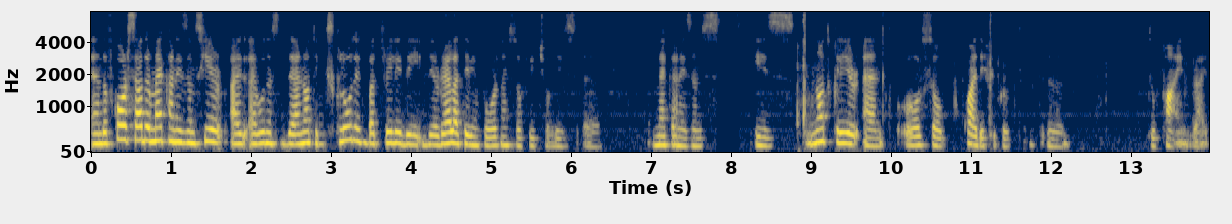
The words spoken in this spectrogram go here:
and of course, other mechanisms here, I, I wouldn't, they are not excluded, but really the, the relative importance of each of these uh, mechanisms is not clear and also quite difficult uh, to find, right?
